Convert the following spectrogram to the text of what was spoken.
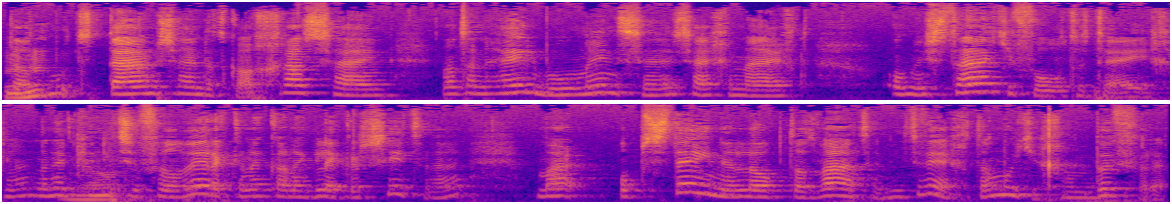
Dat Mhm. moet tuin zijn, dat kan gras zijn. Want een heleboel mensen zijn geneigd om hun straatje vol te tegelen. Dan heb je Ja. niet zoveel werk en dan kan ik lekker zitten. Maar op stenen loopt dat water niet weg. Dan moet je gaan bufferen.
